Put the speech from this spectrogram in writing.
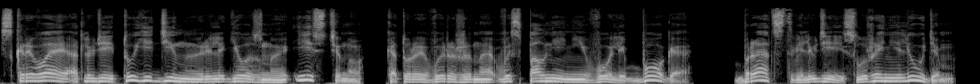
скрывая от людей ту единую религиозную истину, которая выражена в исполнении воли Бога, братстве людей, служении людям,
